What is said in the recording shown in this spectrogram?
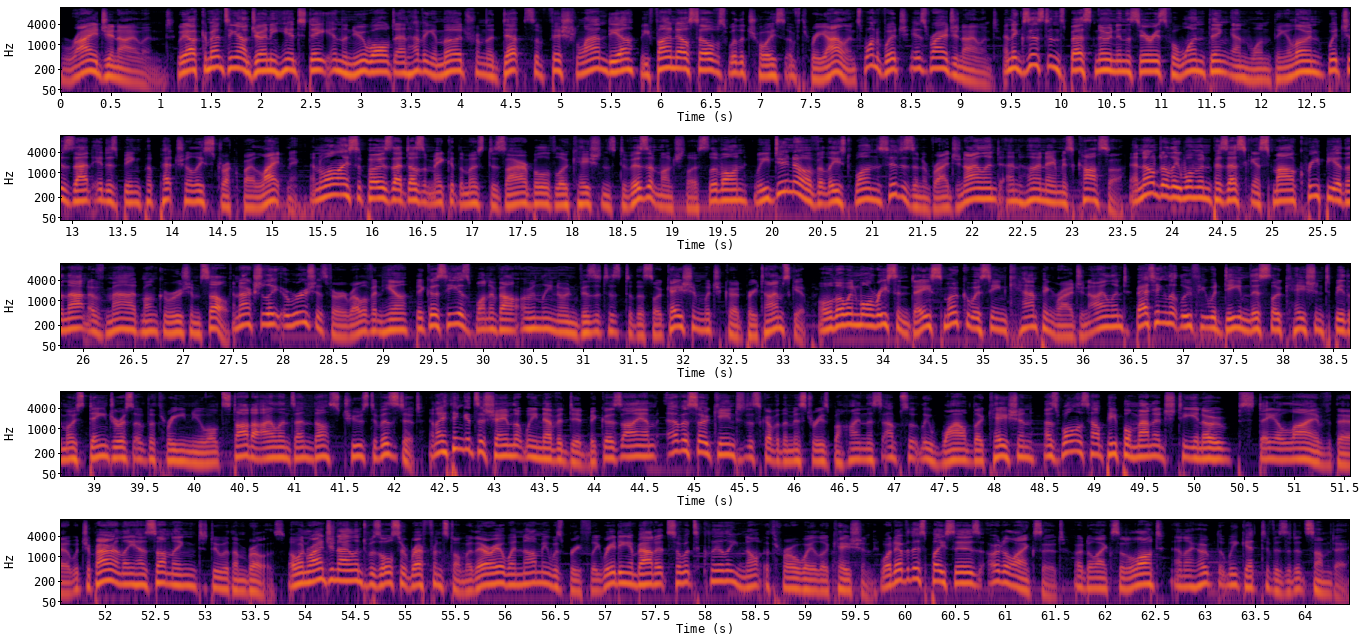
Raijin Island. We are commencing our journey here today in the New World and having emerged from the depths of Fishlandia, we find ourselves with a choice of three islands, one of which is Raijin Island. An existence best known in the series for one thing and one thing alone, which is that it is being perpetually struck by lightning. And while I suppose that doesn't make it the most desirable of locations to visit, much less live on, we do know of at least one citizen of Raijin Island, and her name is Kasa, an elderly woman possessing a smile creepier than that of Mad Monk Urouge himself. And actually, Urouge is very relevant here because he is one of our only known visitors to this location, which occurred pre-time skip. Although in more recent days, Smoker was seen camping Raijin Island, betting that Luffy would deem this location to be the most dangerous of the three New World Starter Islands and thus choose to visit it. And I think it's a shame that we never did because I am ever so keen to discover the mysteries behind this absolutely wild location, as well as how people managed to, you know, stay alive there, which apparently has something to do with umbrellas. Oh, and Raijin Island was also referenced on Weatheria when Nami was briefly reading about it, so it's clearly not a throwaway location. Whatever this place is, Oda likes it. Oda likes it a lot lot, and I hope that we get to visit it someday.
